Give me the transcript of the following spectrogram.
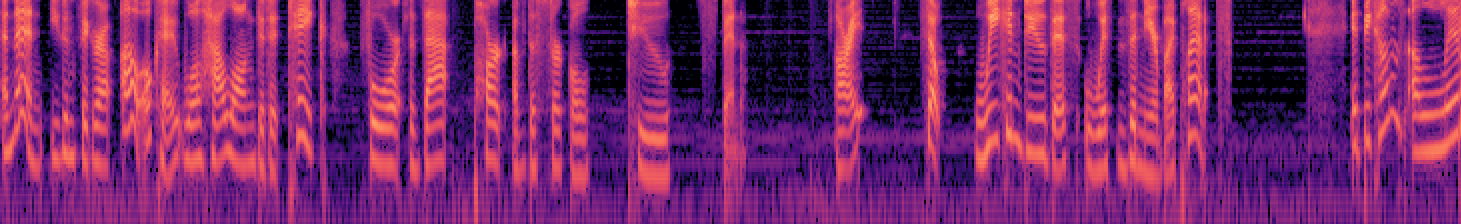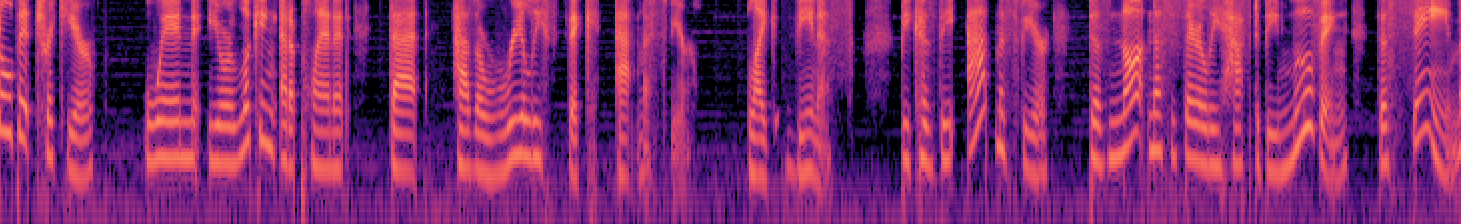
And then you can figure out, oh, okay, well, how long did it take for that part of the circle to spin? All right. So we can do this with the nearby planets. It becomes a little bit trickier when you're looking at a planet that has a really thick atmosphere, like Venus, because the atmosphere does not necessarily have to be moving the same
